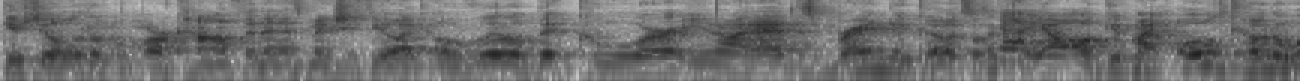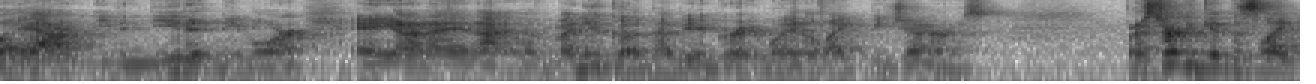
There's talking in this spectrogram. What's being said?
gives you a little bit more confidence, makes you feel like a little bit cooler, you know. I had this brand new coat, so I was like, ah, yeah, I'll give my old coat away. I don't even need it anymore, and you know, and I, have my new coat, and that'd be a great way to like be generous. But I started to get this like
